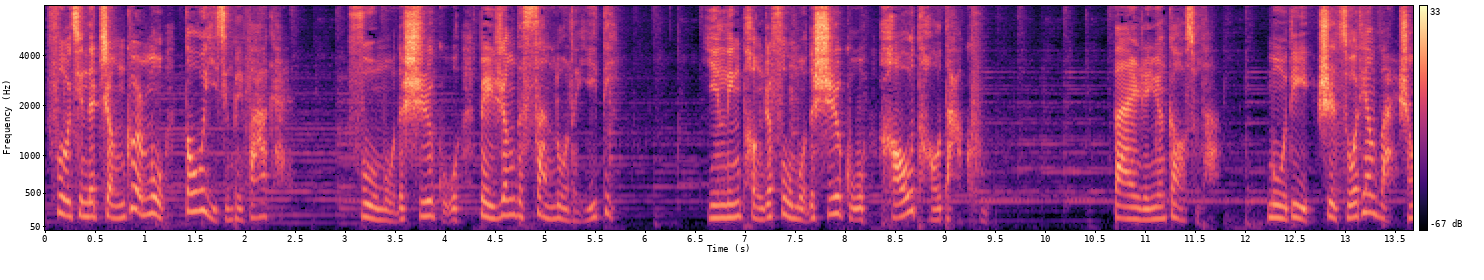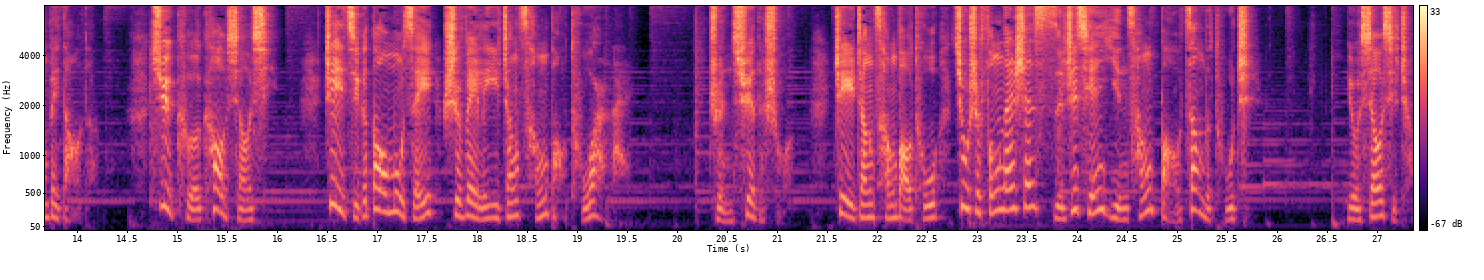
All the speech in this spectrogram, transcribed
父亲的整个墓都已经被挖开，父母的尸骨被扔得散落了一地。银铃捧着父母的尸骨嚎啕大哭。办案人员告诉他。墓地是昨天晚上被盗的。据可靠消息，这几个盗墓贼是为了一张藏宝图而来。准确的说，这张藏宝图就是冯南山死之前隐藏宝藏的图纸。有消息称，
